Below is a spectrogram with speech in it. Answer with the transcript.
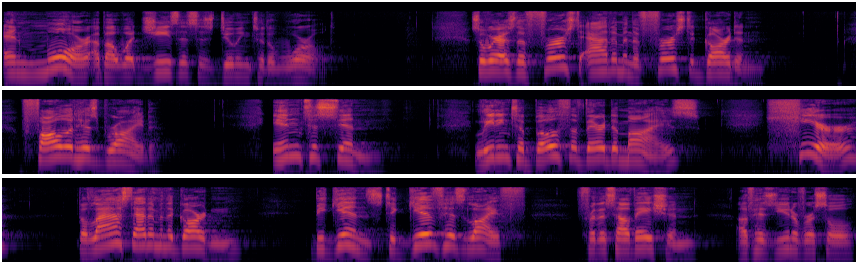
and more about what Jesus is doing to the world. So, whereas the first Adam in the first garden followed his bride into sin, leading to both of their demise, here, the last Adam in the garden begins to give his life for the salvation of his universal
